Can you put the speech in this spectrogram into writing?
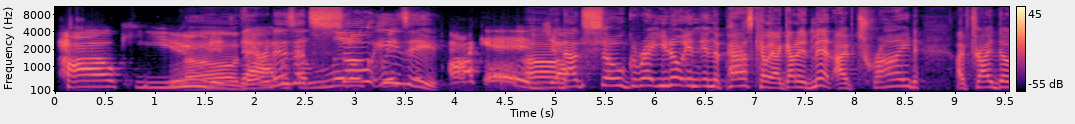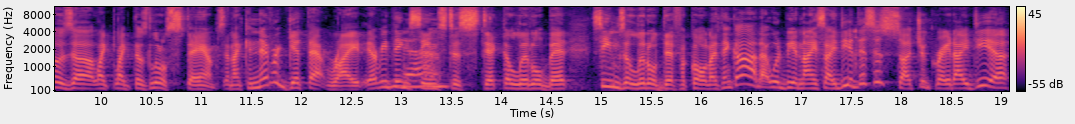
How cute oh, is that? Oh, there it is. It's so easy. Package. Oh, that's so great. You know, in, in the past, Kelly, I got to admit, I've tried I've tried those uh, like like those little stamps, and I can never get that right. Everything yeah. seems to stick a little bit, seems a little difficult. I think, ah, oh, that would be a nice idea. This is such a great idea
